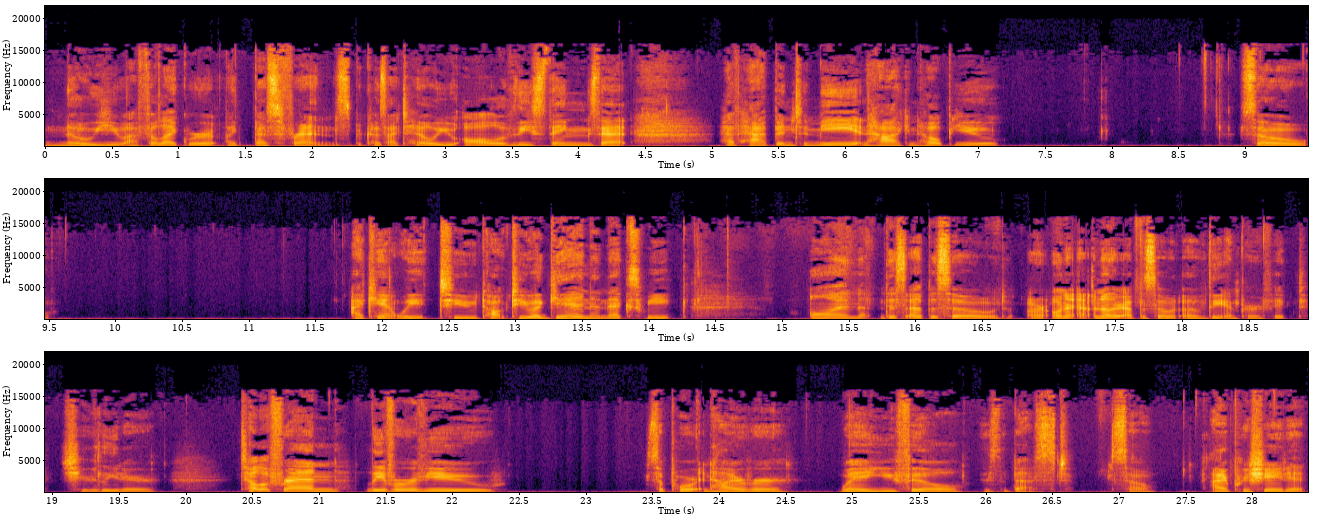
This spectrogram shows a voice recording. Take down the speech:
know you. I feel like we're like best friends because I tell you all of these things that have happened to me and how I can help you. So I can't wait to talk to you again next week on this episode or on a, another episode of The Imperfect Cheerleader. Tell a friend, leave a review, support in however way you feel is the best. So I appreciate it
